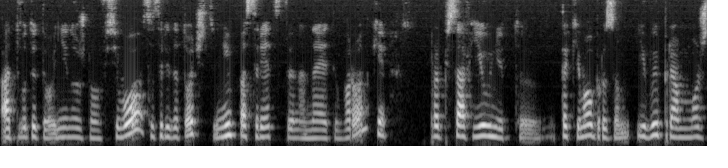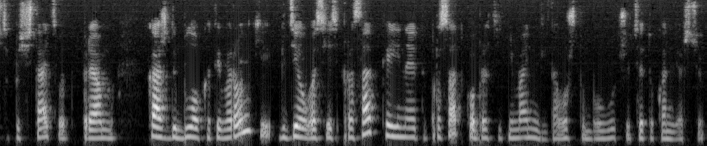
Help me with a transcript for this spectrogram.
от вот этого ненужного всего, сосредоточиться непосредственно на этой воронке, прописав юнит э, таким образом, и вы прям можете посчитать вот прям каждый блок этой воронки, где у вас есть просадка, и на эту просадку обратить внимание для того, чтобы улучшить эту конверсию.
